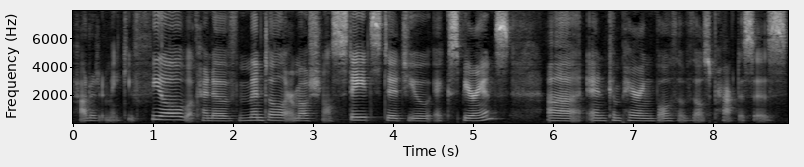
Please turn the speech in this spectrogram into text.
How did it make you feel? What kind of mental or emotional states did you experience? Uh, comparing both of those practices.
